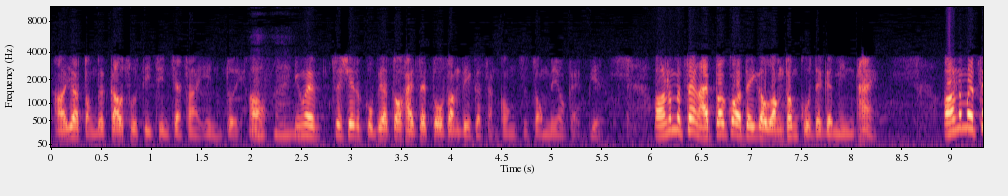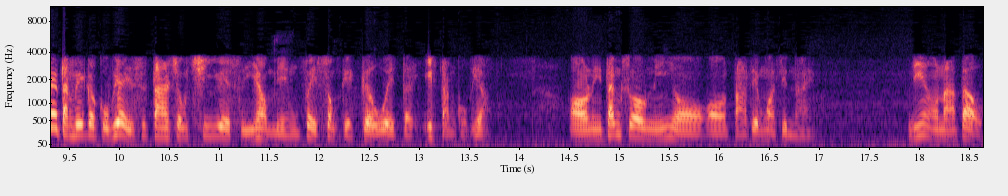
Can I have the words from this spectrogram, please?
啊，要懂得高速低进加差应对哦，因为这些的股票都还在多方的一个掌控之中，没有改变。哦，那么再来包括的一个网通股的一个明泰，哦，那么这档的一个股票也是大兄七月十一号免费送给各位的一档股票，哦，你当时候你有哦打电话进来，你有拿到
